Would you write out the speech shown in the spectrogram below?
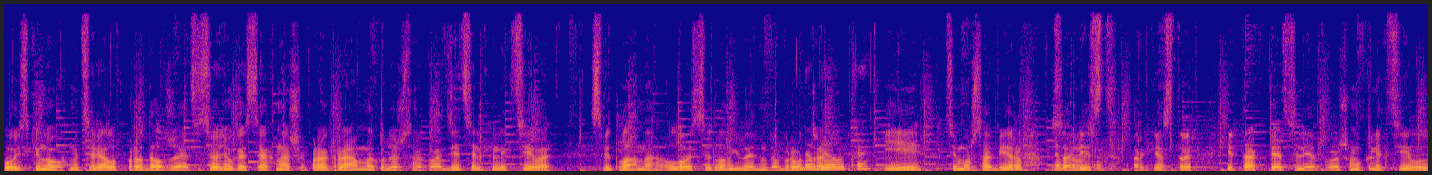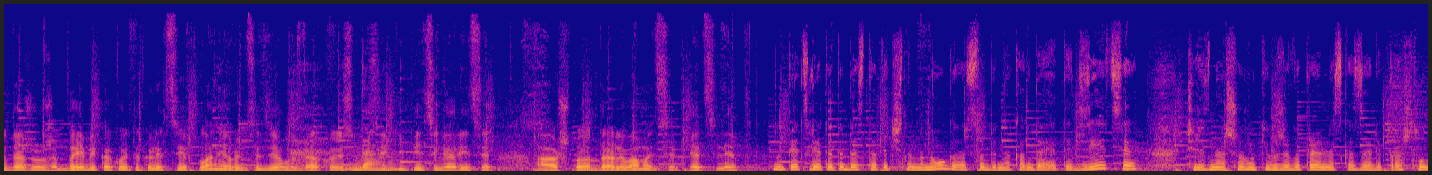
поиски новых материалов продолжается. Сегодня в гостях нашей программы художественный руководитель коллектива Светлана Лось. Светлана Геннадьевна, доброе утро. Доброе утро. И Тимур Сабиров, Доброе солист утро. оркестра. Итак, пять лет вашему коллективу, и даже уже бэби какой-то коллектив планируете делать, да? То есть Да. вы все кипите, горите. А что дали вам эти пять лет? Ну, пять лет это достаточно много, особенно когда это дети. Через наши руки уже, вы правильно сказали, прошло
